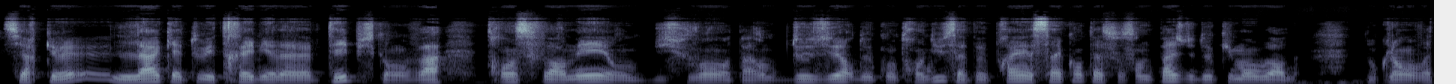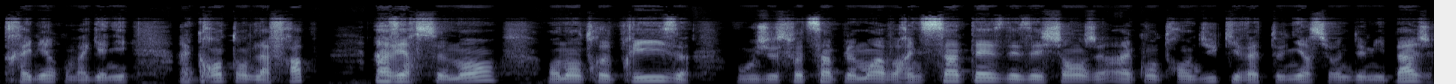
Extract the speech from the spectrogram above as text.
C'est-à-dire que là, Katou est très bien adapté puisqu'on va transformer, on souvent par exemple deux heures de compte rendu, c'est à peu près 50 à 60 pages de documents Word. Donc là, on voit très bien qu'on va gagner un grand temps de la frappe. Inversement, en entreprise où je souhaite simplement avoir une synthèse des échanges, un compte rendu qui va tenir sur une demi-page,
